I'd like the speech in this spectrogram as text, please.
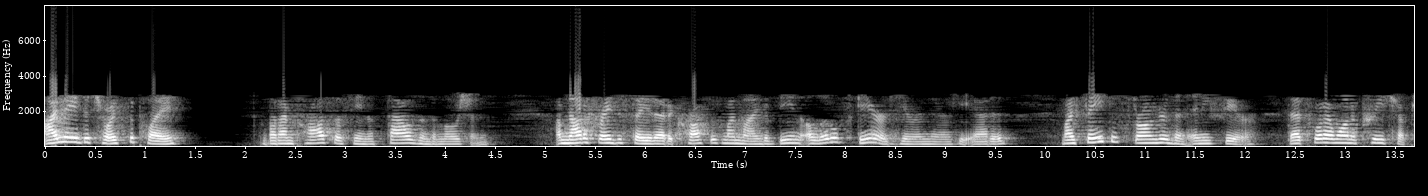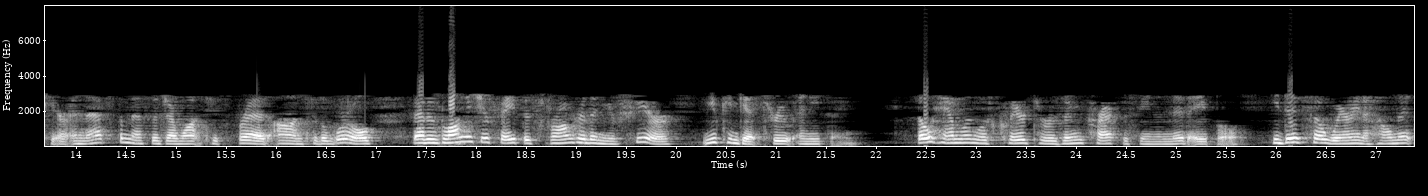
I made the choice to play, but I'm processing a thousand emotions. I'm not afraid to say that it crosses my mind of being a little scared here and there, he added. My faith is stronger than any fear. That's what I want to preach up here, and that's the message I want to spread on to the world that as long as your faith is stronger than your fear, you can get through anything. Though Hamlin was cleared to resume practicing in mid-April, he did so wearing a helmet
